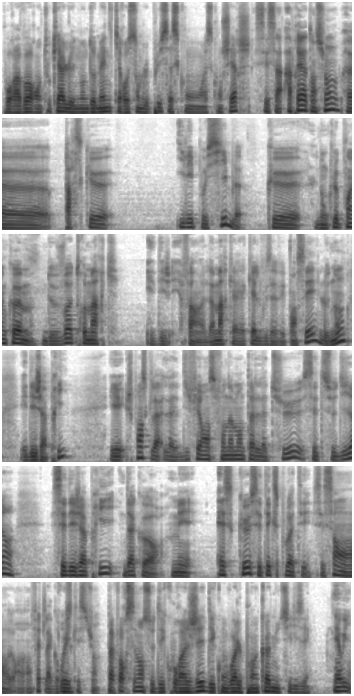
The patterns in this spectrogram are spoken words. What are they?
pour avoir en tout cas le nom de domaine qui ressemble le plus à ce qu'on qu'on cherche. C'est ça. Après attention, parce que il est possible que donc le .com de votre marque est déjà, enfin la marque à laquelle vous avez pensé, le nom est déjà pris. Et je pense que la, la différence fondamentale là-dessus, c'est de se dire, c'est déjà pris, d'accord, mais est-ce que c'est exploité? C'est ça en, fait la grosse question. Pas forcément se décourager dès qu'on voit le .com utilisé. Eh oui,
